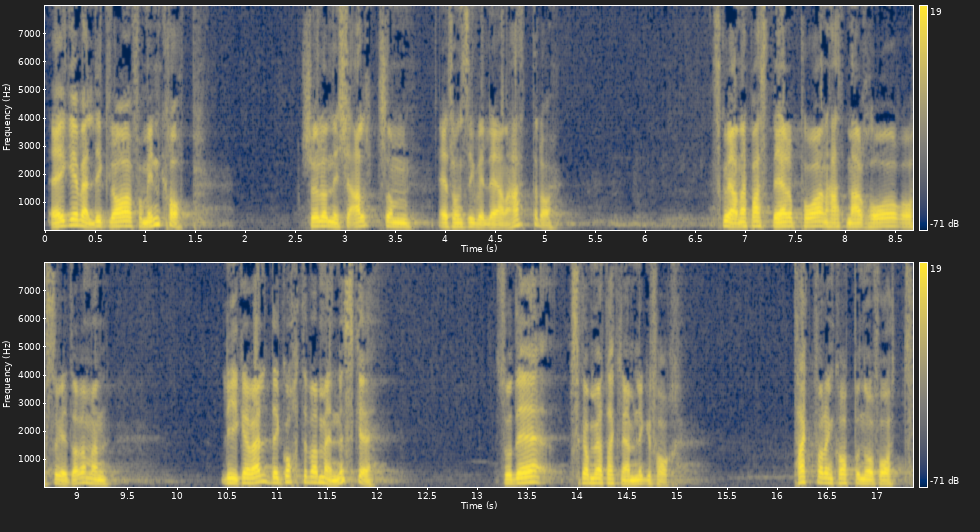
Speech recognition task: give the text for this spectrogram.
Jeg er veldig glad for min kropp, selv om det ikke er alt som er sånn som jeg ville gjerne hatt det. da. Skulle gjerne passet bedre på han, hatt mer hår osv. Men likevel, det er godt å være menneske. Så det skal vi være takknemlige for. Takk for den kroppen du har fått.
